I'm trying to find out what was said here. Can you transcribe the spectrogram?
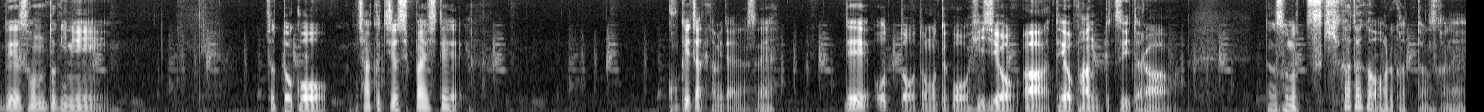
でその時にちょっとこう着地を失敗してこけちゃったみたいなんですね。でおっとと思ってこう肘をあ手をパンってついたらなんかそのつき方が悪かったんですかね。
